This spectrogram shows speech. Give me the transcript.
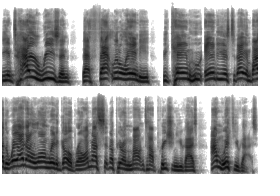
The entire reason that fat little Andy became who Andy is today. And by the way, I got a long way to go, bro. I'm not sitting up here on the mountaintop preaching to you guys. I'm with you guys.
